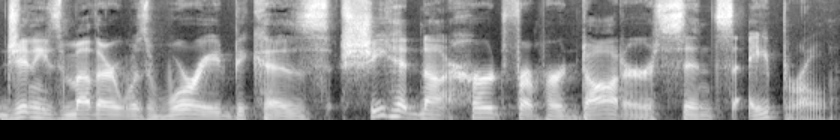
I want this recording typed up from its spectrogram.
Jenny's mother was worried because she had not heard from her daughter since April.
